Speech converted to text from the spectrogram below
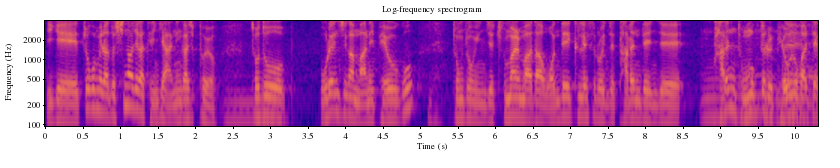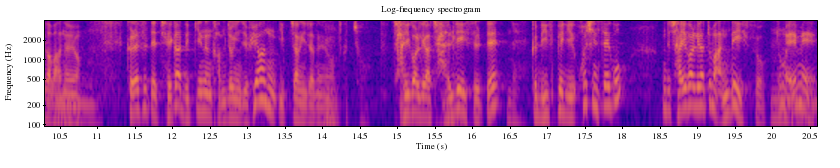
이게 조금이라도 시너지가 된 게 아닌가 싶어요. 저도 오랜 시간 많이 배우고 네. 종종 이제 주말마다 원데이 클래스로 이제 다른데 이제 다른 종목들을 배우러 네. 갈 때가 많아요. 음, 그랬을 때 제가 느끼는 감정이 이제 회원 입장이잖아요. 음, 그쵸. 자기 관리가 잘 돼 있을 때 네. 그 리스펙이 훨씬 세고 근데 자기 관리가 좀 안 돼 있어. 좀 애매해.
